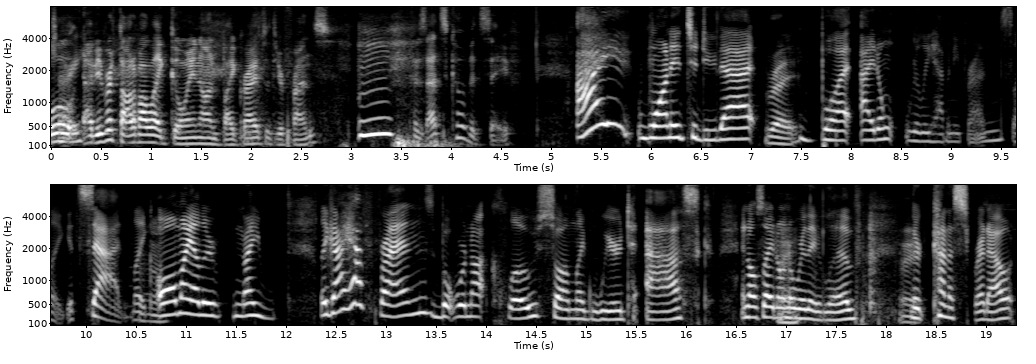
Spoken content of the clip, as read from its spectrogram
well, sorry have you ever thought about like going on bike rides with your friends? Mm. Because that's COVID safe. I wanted to do that, Right. but I don't really have any friends. Like it's sad. Like Uh-huh. all my other my like I have friends, but we're not close, so I'm like weird to ask. And also I don't know where they live. Right. They're kind of spread out.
